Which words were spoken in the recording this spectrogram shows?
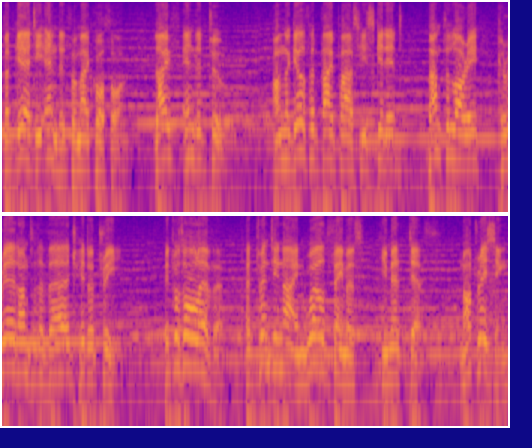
But gaiety ended for Mike Hawthorn. Life ended too. On the Guildford bypass he skidded, bumped a lorry, careered onto the verge, hit a tree. It was all over. At 29, world famous, he met death. Not racing,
